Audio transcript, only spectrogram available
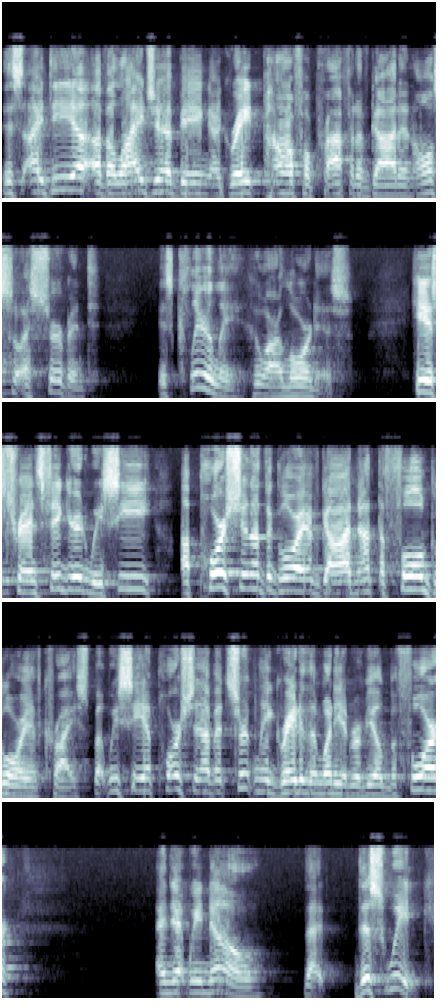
This idea of Elijah being a great, powerful prophet of God and also a servant is clearly who our Lord is. He is transfigured. We see a portion of the glory of God, not the full glory of Christ, but we see a portion of it, certainly greater than what he had revealed before. And yet we know that this week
